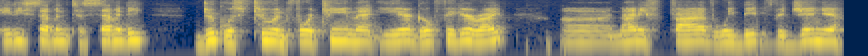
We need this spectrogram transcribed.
87 to 70. Duke was two and 14 that year. Go figure, right? Uh, 95, we beat Virginia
